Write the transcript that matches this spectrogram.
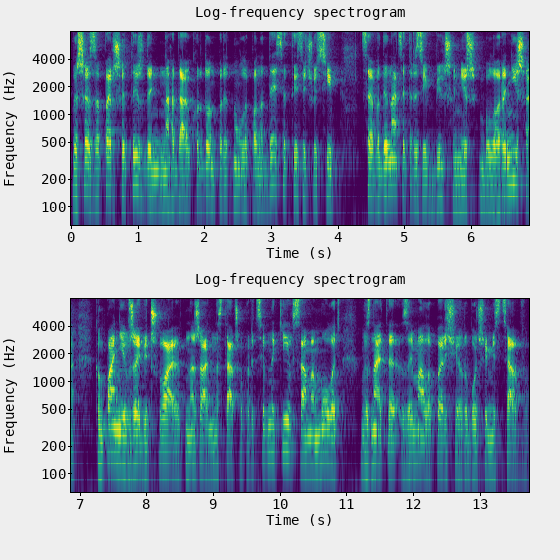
Лише за перший тиждень, нагадаю, кордон перетнули понад 10 тисяч осіб. Це в 11 разів більше ніж було раніше. Компанії вже відчувають, на жаль, нестачу працівників. Саме молодь, ви знаєте, займала перші робочі місця в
